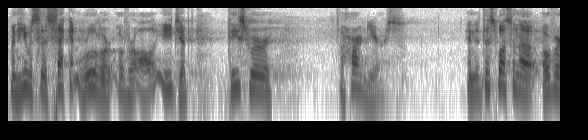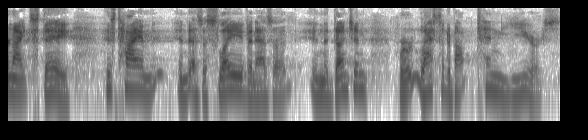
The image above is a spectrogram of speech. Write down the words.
when he was the second ruler over all Egypt. These were the hard years. And this wasn't an overnight stay. His time in, as a slave and as a, in the dungeon were, lasted about 10 years.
